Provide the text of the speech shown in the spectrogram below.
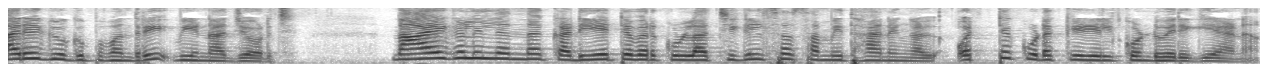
ആരോഗ്യവകുപ്പ് മന്ത്രി വീണ ജോർജ്. നായകളിൽ നിന്ന് കടിയേറ്റവർക്കുള്ള ചികിത്സാ സംവിധാനങ്ങൾ ഒറ്റ കുടക്കീഴിൽ കൊണ്ടുവരികയാണ്.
